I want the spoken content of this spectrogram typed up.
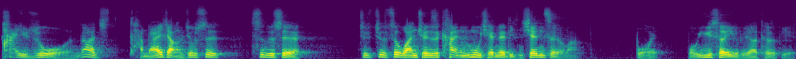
太弱。那坦白讲，就是是不是就就这完全是看目前的领先者嘛？不会，我预测一个比较特别的。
